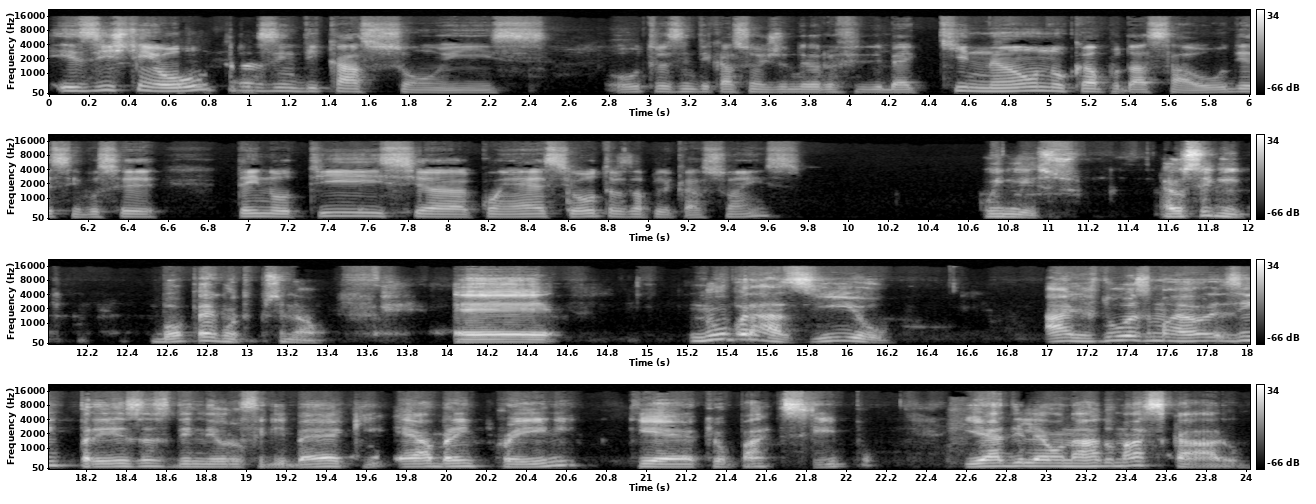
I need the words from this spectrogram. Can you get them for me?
existem outras indicações, outras indicações do neurofeedback que não no campo da saúde? Assim, você tem notícia, conhece outras aplicações? Conheço. É o seguinte, boa pergunta, por sinal. É, no Brasil, as duas maiores empresas de neurofeedback é a Brain Training, que é a que eu participo, e a de Leonardo Mascaro.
